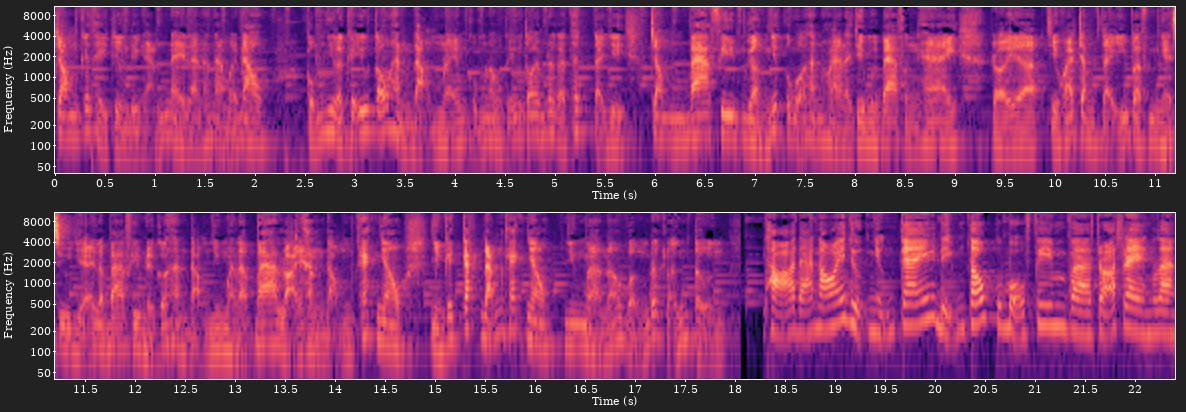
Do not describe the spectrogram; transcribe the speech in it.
trong cái thị trường điện ảnh này là nó nằm ở đâu cũng như là cái yếu tố hành động là em cũng là một cái yếu tố em rất là thích. Tại vì trong ba phim gần nhất của Võ Thanh Hòa là chi 13 phần 2 rồi uh, chìa khóa trăm tỷ và phim nghề siêu dễ là ba phim đều có hành động nhưng mà là ba loại hành động khác nhau những cái cách đánh khác nhau nhưng mà nó vẫn rất là ấn tượng. Thọ đã nói được những cái điểm tốt của bộ phim và rõ ràng là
